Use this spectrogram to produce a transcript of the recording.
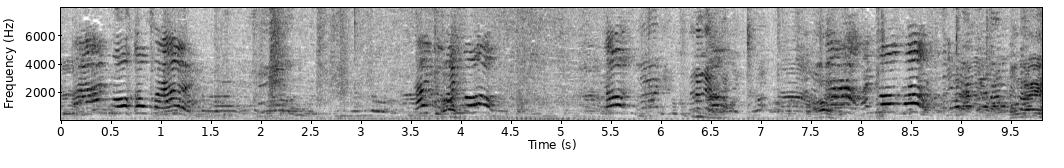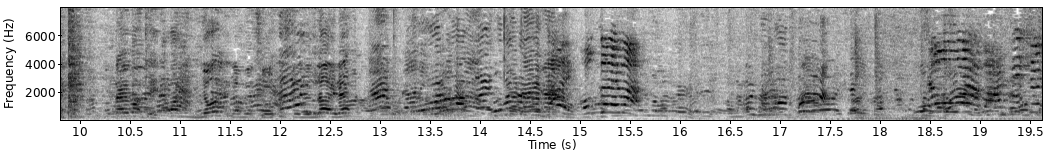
ơi Bà vô không bà ơi? Đây chú anh vô. Đâu? Vô không? Hôm nay Hôm nay bọn trẻ con nhốt là mới xuống xuống đến đây đấy Đây, ok mà. Cháu là bạn đi chơi cái gì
